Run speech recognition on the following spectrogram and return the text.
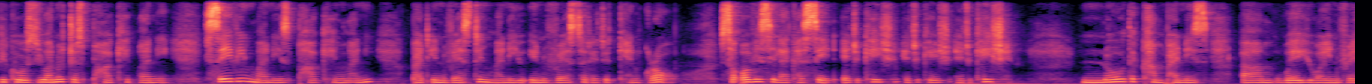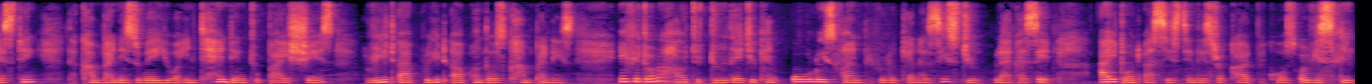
Because you are not just parking money. Saving money is parking money, but investing money, you invest so that it can grow. So obviously, like I said, education, education, education know the companies um, where you are investing, the companies where you are intending to buy shares. Read up, read up on those companies. If you don't know how to do that, you can always find people who can assist you. Like I said, I don't assist in this regard because obviously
